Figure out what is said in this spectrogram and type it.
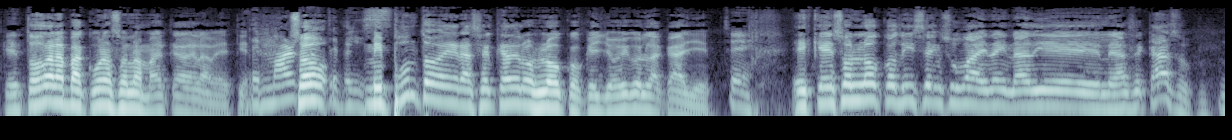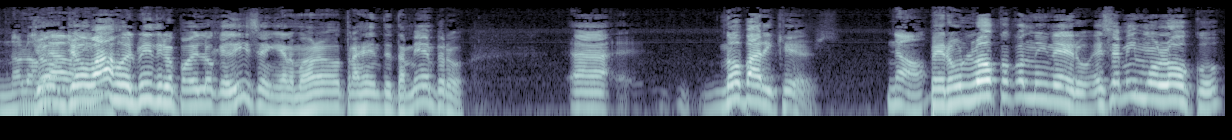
Que todas las vacunas son la marca de la bestia. The mark So, of the beast. mi punto era acerca de los locos que yo oigo en la calle. Sí. Es que esos locos dicen su vaina y nadie le hace caso. No yo yo bajo el vidrio para oír lo que dicen y a lo mejor otra gente también, pero ah, nobody cares. No. Pero un loco con dinero, ese mismo loco,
